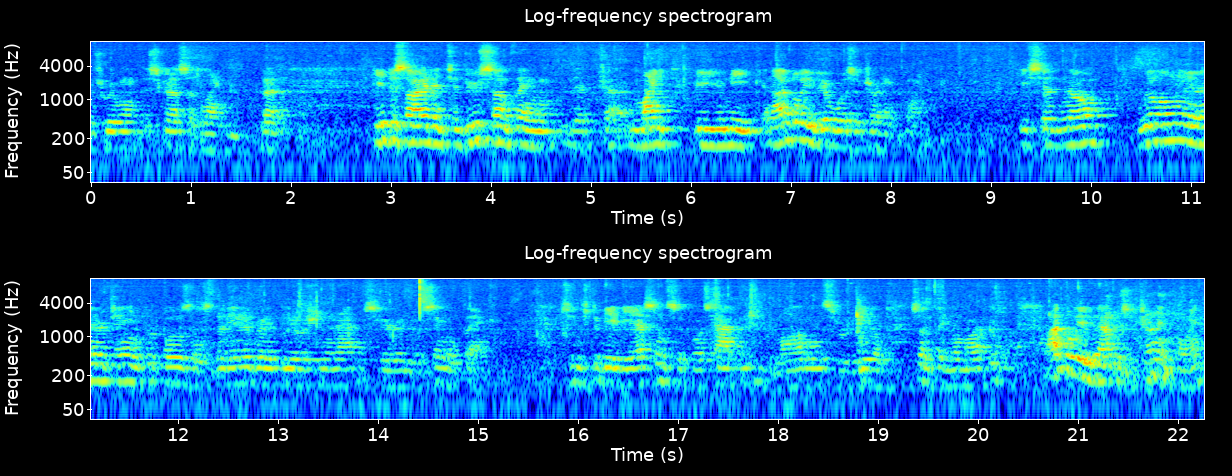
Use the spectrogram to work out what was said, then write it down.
which we won't discuss at length. But he decided to do something that uh, might be unique, and I believe it was a turning point. He said, no, we'll only entertain proposals that integrate the ocean and atmosphere into a single thing. Seems to be the essence of what's happened. The models reveal something remarkable. I believe that was a turning point,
